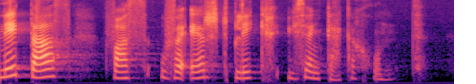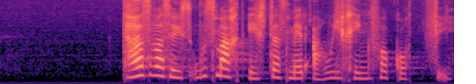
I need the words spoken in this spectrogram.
Nicht das, was auf den ersten Blick uns entgegenkommt. Das, was uns ausmacht, ist, dass wir alle Kinder von Gott sind.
